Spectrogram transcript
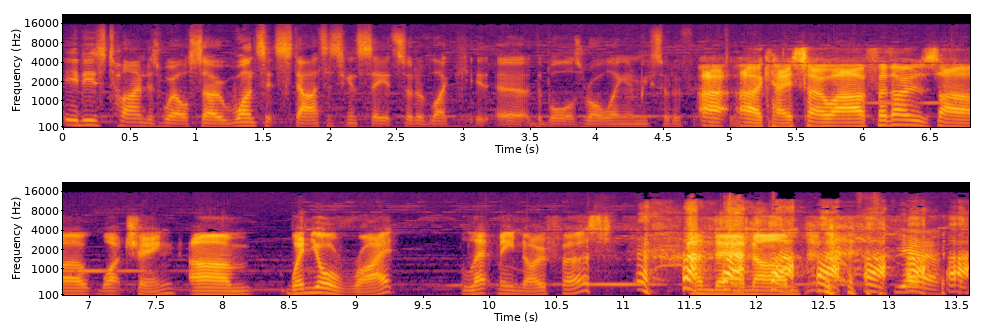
it is timed as well. So once it starts, as you can see, it's sort of like it, uh, the ball is rolling, and we sort of. have to- Uh, okay, so uh, for those uh, watching, um, when you're right, let me know first, and then um, yeah,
